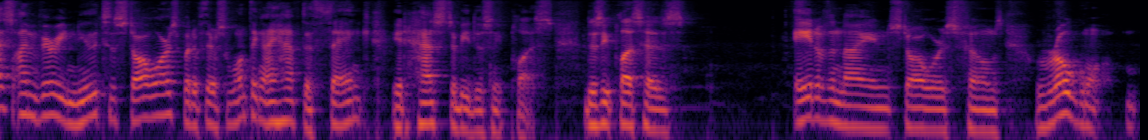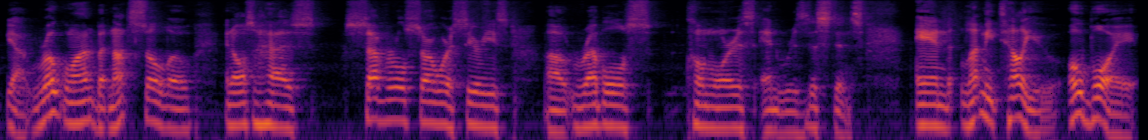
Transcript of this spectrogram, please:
yes, I'm very new to Star Wars, but if there's one thing I have to thank, it has to be Disney Plus. Disney Plus has eight of the nine Star Wars films. Rogue One, yeah, Rogue One, but not Solo, It also has several Star Wars series, uh, Rebels, Clone Wars, and Resistance. And let me tell you, oh boy,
